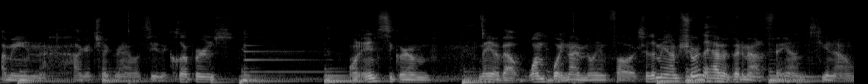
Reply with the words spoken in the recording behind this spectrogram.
I mean, I got to check right now. Let's see. The Clippers on Instagram, they have about 1.9 million followers. So, I mean, I'm sure they have a good amount of fans, you know,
